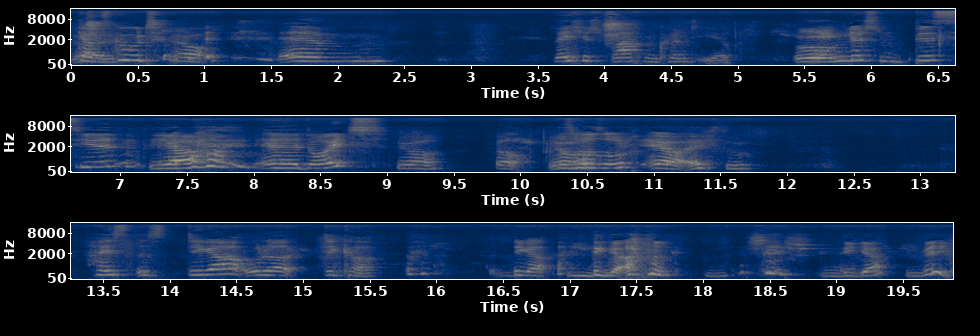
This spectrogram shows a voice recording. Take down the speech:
Ganz Geil. gut. Ja. Ähm, welche Sprachen könnt ihr? Oh. Englisch ein bisschen, Ja. äh, Deutsch. Ja. Ja, das war so. Ja, echt so. Heißt es Digger oder Dicker? Digger. Digga. Digga. Wild.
